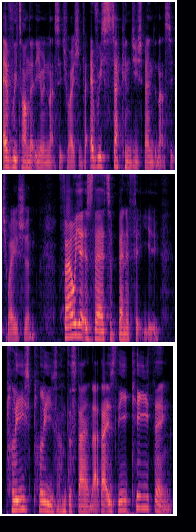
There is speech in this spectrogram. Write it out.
every time that you're in that situation, for every second you spend in that situation. Failure is there to benefit you. Please, please understand that. That is the key thing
